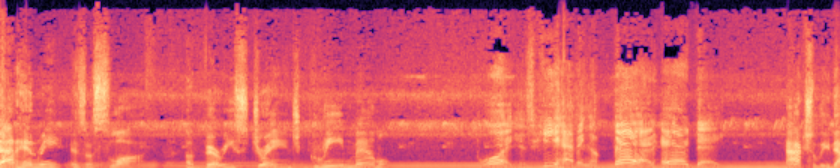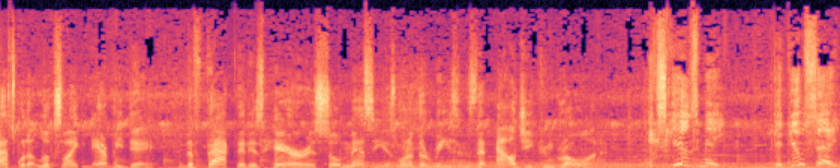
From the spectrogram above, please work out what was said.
That, Henry, is a sloth, a very strange green mammal. Boy, is he having a bad hair day. Actually, that's what it looks like every day. The fact that his hair is so messy is one of the reasons that algae can grow on it. Excuse me, did you say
